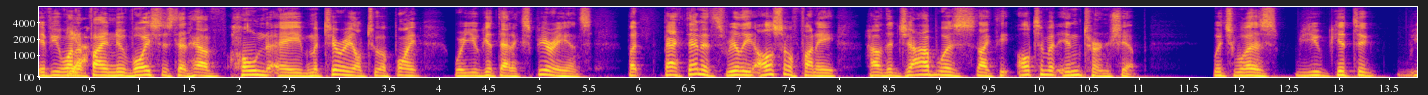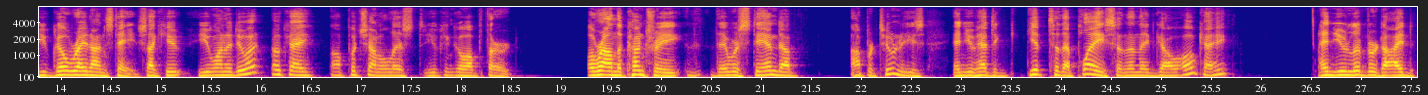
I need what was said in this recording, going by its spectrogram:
if you want Yeah. to find new voices that have honed a material to a point where you get that experience. But back then, it's really also funny how the job was like the ultimate internship, which was you get to you go right on stage. Like you you want to do it? Okay, I'll put you on a list. You can go up third. Around the country, there were stand up opportunities, and you had to get to the place, and then they'd go, okay, and you lived or died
